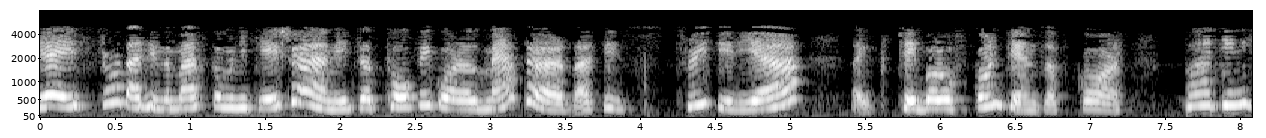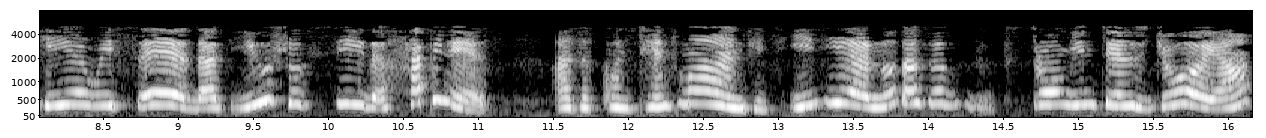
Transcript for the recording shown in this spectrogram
yeah, it's true that in the mass communication, it's a topic or a matter that is treated, yeah, like table of contents, of course. But in here we said that you should see the happiness as a contentment. It's easier, not as a strong, intense joy, huh?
